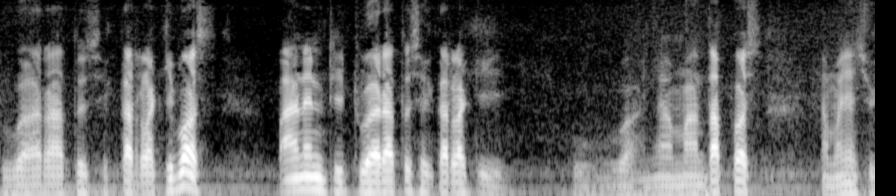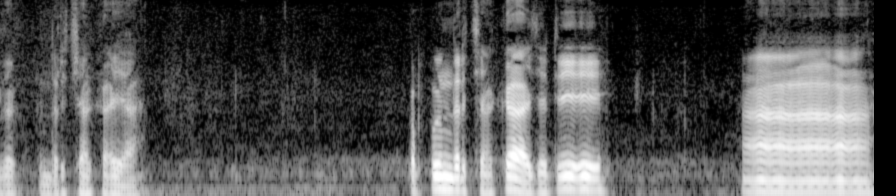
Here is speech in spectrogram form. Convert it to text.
200 hektar lagi bos. Panen di 200 hektar lagi. Buahnya mantap bos. Namanya juga kebun terjaga ya. Kebun terjaga. Jadi ah,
